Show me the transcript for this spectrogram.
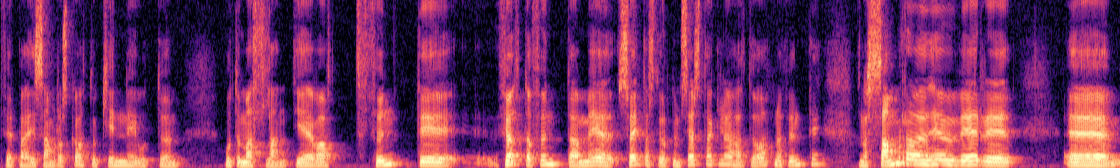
fyrir bæði samráðskátt og kynni út um, út um all land. Ég hef átt fundi, fjölda funda með sveitarstjórnum sérstaklega, haldið opna fundi, þannig að samráðið hefur verið um,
